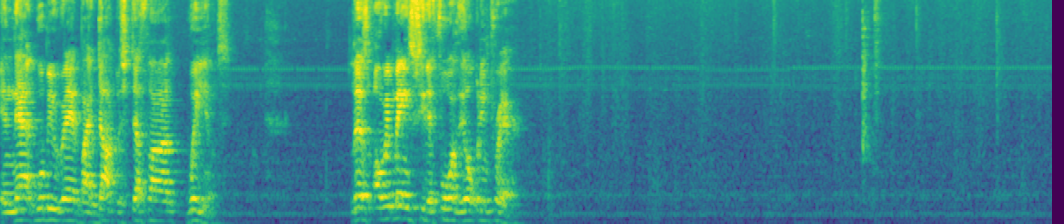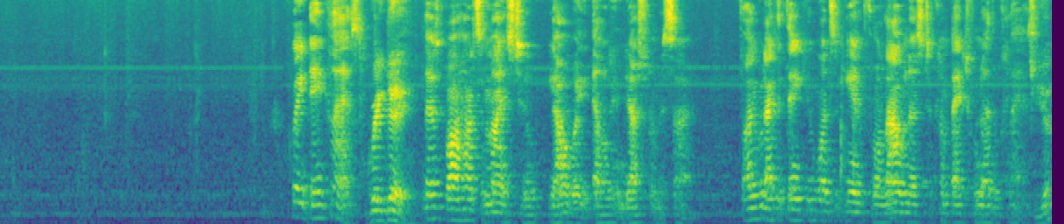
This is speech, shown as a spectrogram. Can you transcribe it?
and that will be read by Dr. Stefan Williams. Let us all remain seated for the opening prayer. Great day, class. Great day. Let's bow our hearts and minds to Yahweh, Elohim, Yahshua, Messiah. Father, we'd like to thank you once again for allowing us to come back to another class. Yeah.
